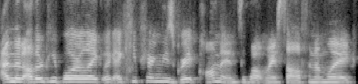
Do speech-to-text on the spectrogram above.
And then other people are like like i keep hearing these great comments about myself. And i'm like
